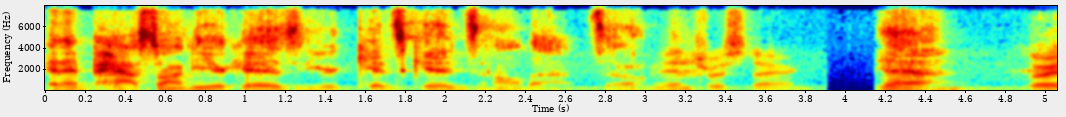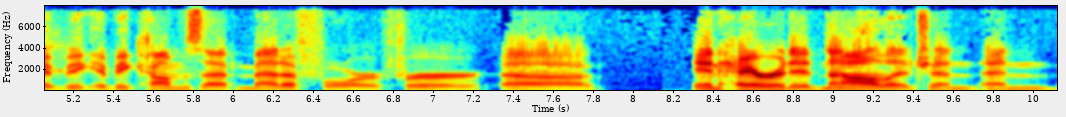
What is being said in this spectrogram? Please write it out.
and then pass on to your kids and your kids' kids and all that. So Interesting. yeah, So it, be, it becomes that metaphor for uh, inherited knowledge and and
